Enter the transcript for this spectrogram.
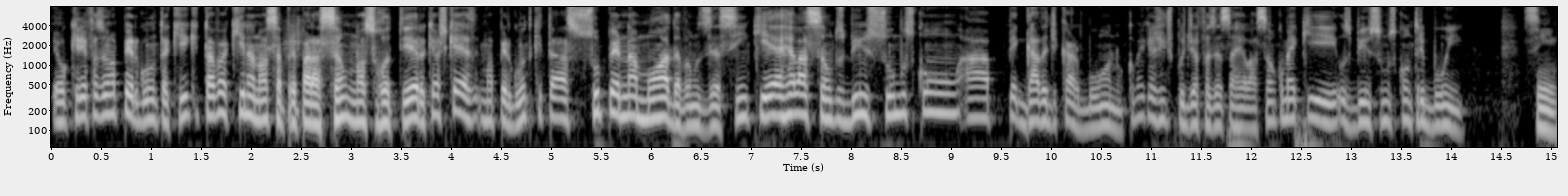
Eu queria fazer uma pergunta aqui que estava aqui na nossa preparação, no nosso roteiro, que acho que é uma pergunta que está super na moda, vamos dizer assim, que é a relação dos bioinsumos com a pegada de carbono. Como é que a gente podia fazer essa relação? Como é que os bioinsumos contribuem Sim.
